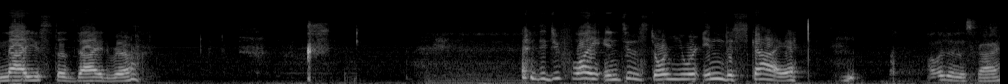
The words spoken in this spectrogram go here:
Nah, you still died, bro. Did you fly into the storm? You were in the sky. I was in the sky.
